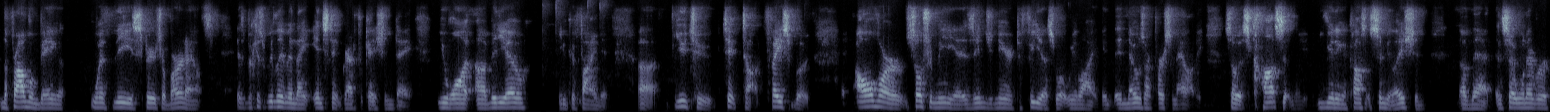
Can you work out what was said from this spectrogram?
the problem being with these spiritual burnouts is because we live in a instant gratification day. You want a video, you can find it. Uh, YouTube, TikTok, Facebook, all of our social media is engineered to feed us what we like. It, it, knows our personality. So it's constantly getting a constant simulation of that. And so whenever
